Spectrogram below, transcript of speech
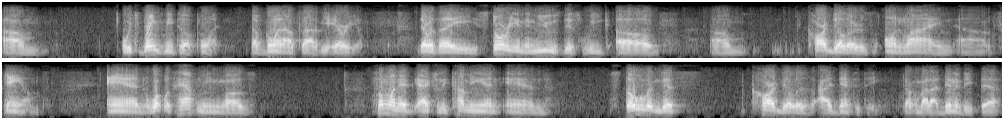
Um, which brings me to a point of going outside of your area. There was a story in the news this week of um, car dealers online uh, scams. And what was happening was someone had actually come in and stolen this car dealer's identity. Talking about identity theft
